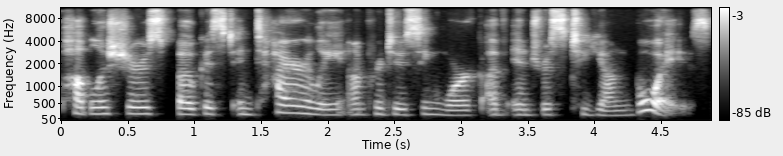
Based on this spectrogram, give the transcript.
publishers focused entirely on producing work of interest to young boys.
